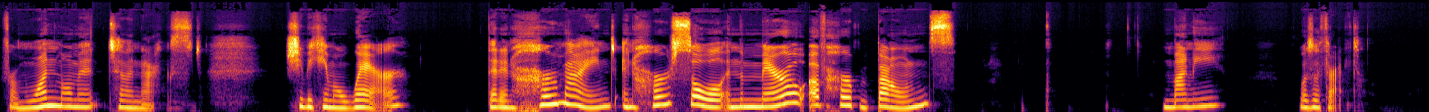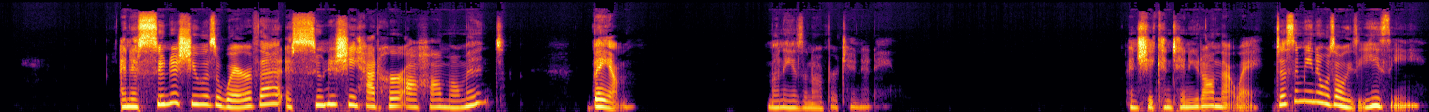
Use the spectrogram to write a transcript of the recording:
From one moment to the next, she became aware that in her mind, in her soul, in the marrow of her bones, money was a threat. And as soon as she was aware of that, as soon as she had her aha moment, bam, money is an opportunity. And she continued on that way. Doesn't mean it was always easy.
